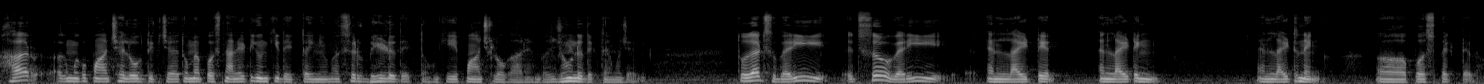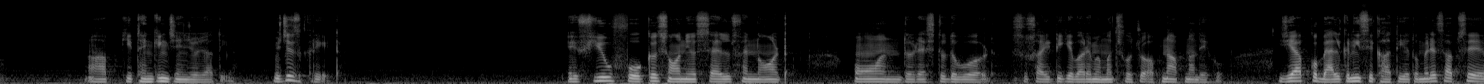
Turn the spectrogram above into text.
हर, अगर मेरे को पाँच छः लोग दिख जाए तो मैं पर्सनालिटी उनकी देखता ही नहीं हूँ, मैं सिर्फ़ भीड़ देखता हूँ कि ये पाँच लोग आ रहे हैं, बस झुंड दिखते हैं मुझे भी तो that's very it's a very enlighted enlighting enlightening perspective आपकी थिंकिंग चेंज हो जाती है which is great if you focus on yourself and not on the rest of the world society के बारे में मत सोचो, अपना अपना देखो। ये आपको बैल्कनी सिखाती है तो मेरे हिसाब से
